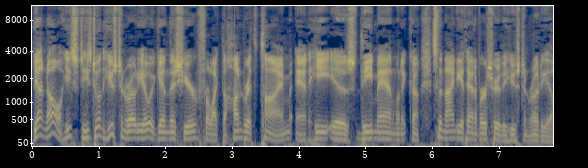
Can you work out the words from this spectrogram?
yeah, no, he's he's doing the Houston Rodeo again this year for like the hundredth time, and he is the man when it comes. It's the 90th anniversary of the Houston Rodeo.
